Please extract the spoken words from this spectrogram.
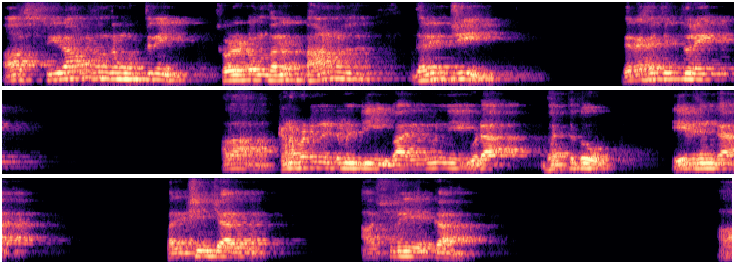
ఆ శ్రీరామచంద్రమూర్తిని చూడటం ధనుర్బాణములు ధరించి విరహచిత్తులై అలా కనపడినటువంటి వారి ఇరువుని కూడా భక్తితో ఏ విధంగా పరీక్షించారు? ఆ శివుని యొక్క ఆ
